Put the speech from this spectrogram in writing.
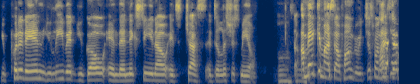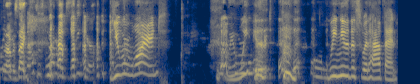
You put it in, you leave it, you go, and then next thing you know, it's just a delicious meal. Mm-hmm. So I'm making myself hungry. Just when I'm i said that, I was like, "You were warned." We, were we, warned. we knew this would happen.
